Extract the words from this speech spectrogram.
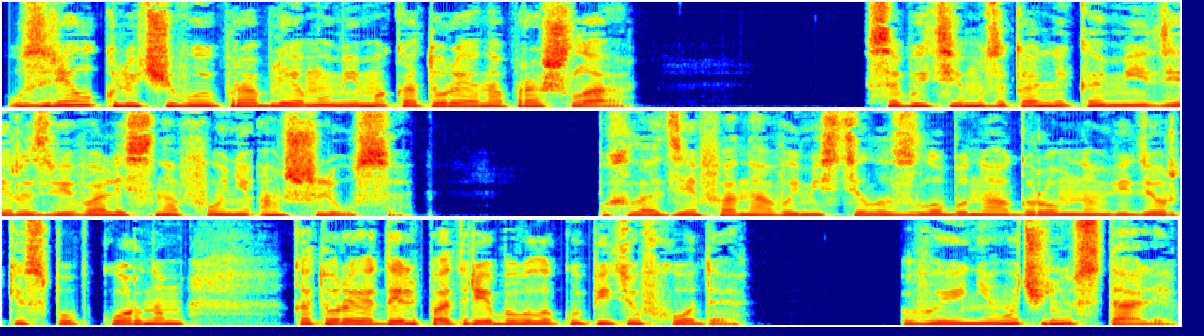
узрел ключевую проблему, мимо которой она прошла. События музыкальной комедии развивались на фоне аншлюса. Похолодев, она выместила злобу на огромном ведерке с попкорном, который Адель потребовала купить у входа. «Вы не очень устали?»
